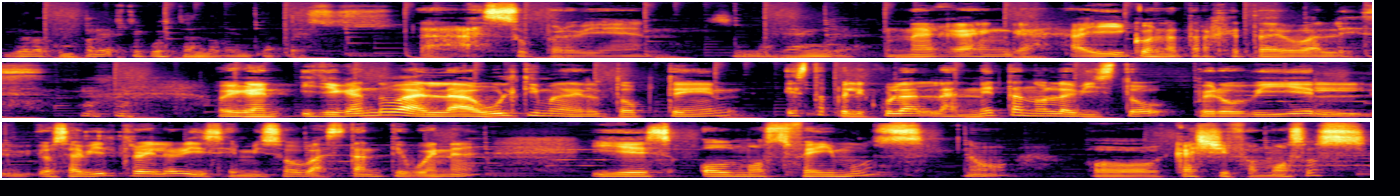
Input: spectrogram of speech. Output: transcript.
yo la compré, pues te cuesta 90 pesos. Ah, súper bien. Es una ganga. Una ganga, ahí con la tarjeta de vales. Oigan, y llegando a la última del top 10, esta película la neta no la he visto, pero vi el, o sea, vi el trailer y se me hizo bastante buena. Y es Almost Famous, ¿no? O Casi Famosos.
